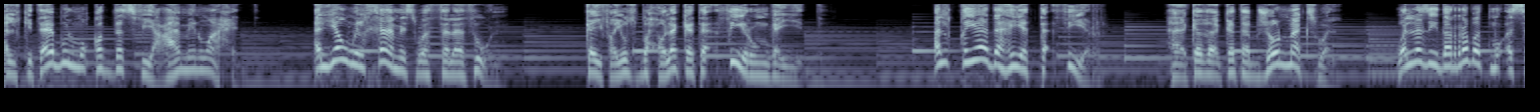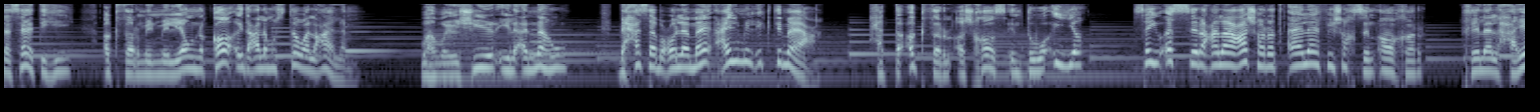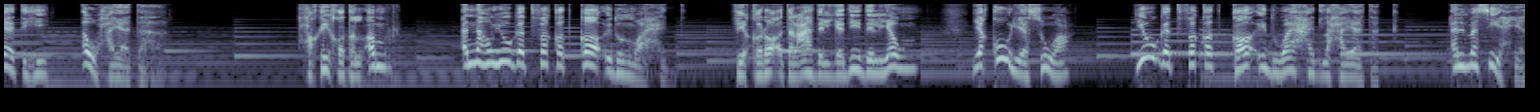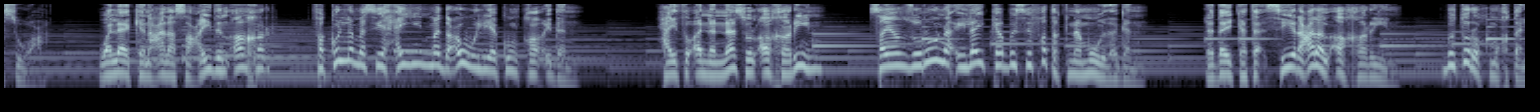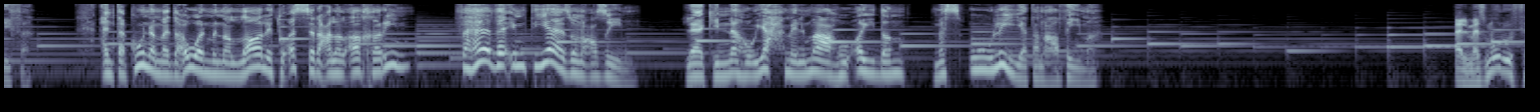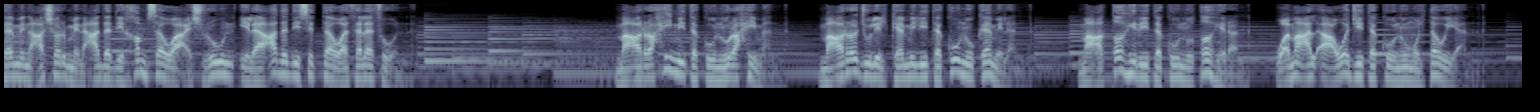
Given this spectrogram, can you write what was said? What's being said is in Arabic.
الكتاب المقدس في عام واحد. اليوم الخامس والثلاثون. كيف يصبح لك تأثير جيد؟ القيادة هي التأثير. هكذا كتب جون ماكسويل والذي دربت مؤسساته أكثر من مليون قائد على مستوى العالم وهو يشير إلى أنه بحسب علماء علم الاجتماع حتى أكثر الأشخاص انطوائية سيؤثر على عشرة آلاف شخص آخر خلال حياته أو حياتها. حقيقة الأمر أنه يوجد فقط قائد واحد. في قراءة العهد الجديد اليوم يقول يسوع يوجد فقط قائد واحد لحياتك المسيح يسوع. ولكن على صعيد آخر فكل مسيحي مدعو ليكون قائدا حيث أن الناس الآخرين سينظرون إليك بصفتك نموذجا. لديك تأثير على الآخرين. بطرق مختلفة. أن تكون مدعوا من الله لتؤثر على الآخرين فهذا امتياز عظيم لكنه يحمل معه أيضا مسؤولية عظيمة. المزمور الثامن عشر من عدد خمسة وعشرون إلى عدد ستة وثلاثون. مع الرحيم تكون رحيما مع الرجل الكامل تكون كاملا مع الطاهر تكون طاهرا. ومع الأعوج تكون ملتويا.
